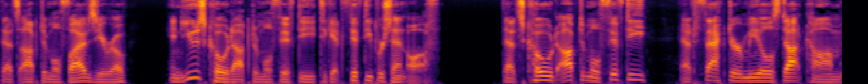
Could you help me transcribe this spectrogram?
that's optimal50, and use code optimal50 to get 50% off. That's code optimal50 at factormeals.com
